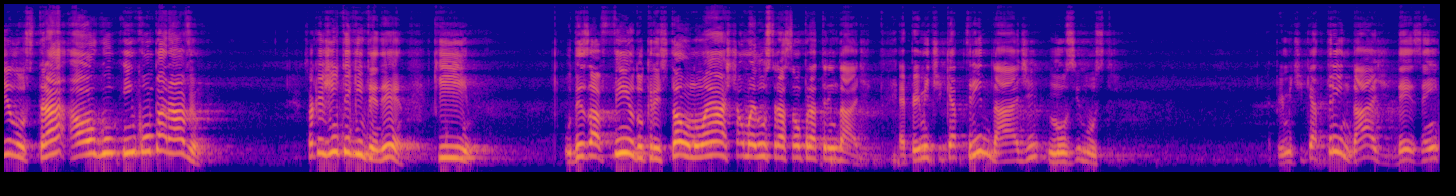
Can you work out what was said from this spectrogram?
ilustrar algo incomparável. Só que a gente tem que entender que o desafio do cristão não é achar uma ilustração para a trindade, é permitir que a trindade nos ilustre. É permitir que a trindade desenhe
